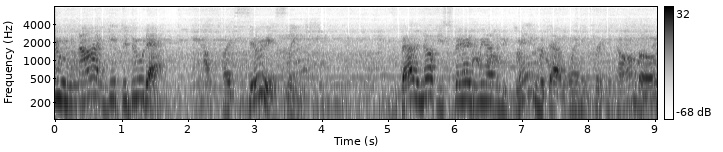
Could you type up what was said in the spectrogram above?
do not get to do that. Like, seriously. It's bad enough you spared me at the beginning with that winning freaking combo.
